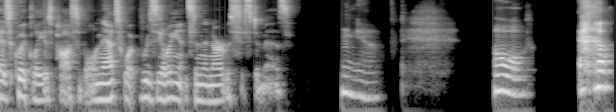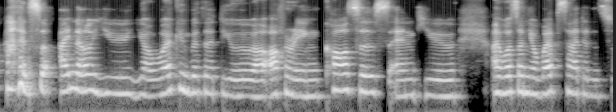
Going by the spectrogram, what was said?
as quickly as possible. And that's what resilience in the nervous system is. Mm, yeah. Oh so i know you you're working with it you are offering courses and you i was on your website and it's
